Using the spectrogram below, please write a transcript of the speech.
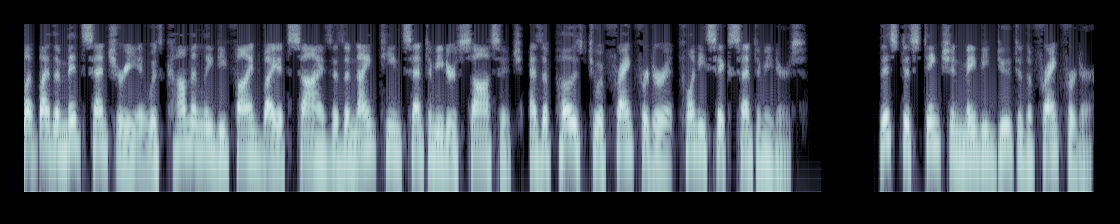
But by the mid-century it was commonly defined by its size as a 19 cm sausage, as opposed to a frankfurter at 26 cm. This distinction may be due to the frankfurter's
